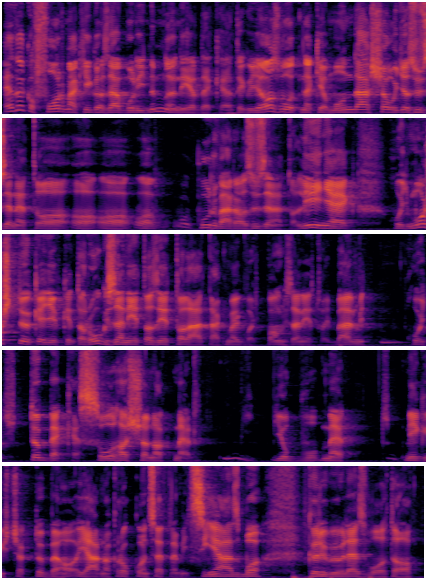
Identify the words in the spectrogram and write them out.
ezek a formák igazából így nem nagyon érdekeltek. Ugye az volt neki a mondása, hogy az üzenet a, a, a, a kurvára az üzenet a lényeg, hogy most ők egyébként a rockzenét azért találták meg, vagy punkzenét, vagy bármit, hogy többekhez szólhassanak, mert jobb, mert mégiscsak többen járnak rockkoncertre, mint színházba. Körülbelül ez volt a,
